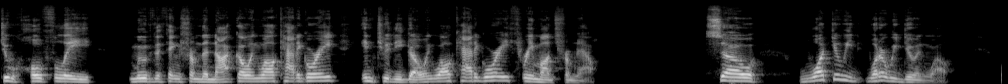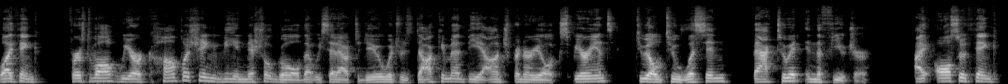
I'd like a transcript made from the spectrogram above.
to hopefully move the things from the not going well category into the going well category three months from now. So, what do we, what are we doing well? Well, I think First of all, we are accomplishing the initial goal that we set out to do, which was document the entrepreneurial experience to be able to listen back to it in the future. I also think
